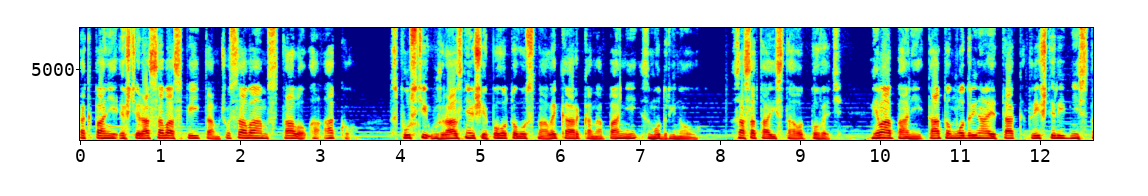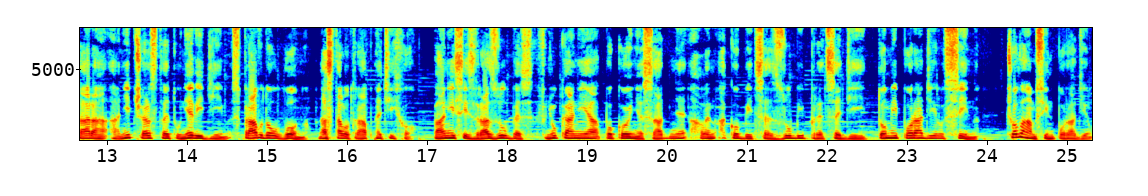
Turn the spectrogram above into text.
Tak pani, ešte raz sa vás pýtam, čo sa vám stalo a ako? Spustí už ráznejšie pohotovostná lekárka na pani s modrinou. Zasa tá istá odpoveď. Milá pani, táto modrina je tak 3-4 dní stará a nič čerstvé tu nevidím. S pravdou von. Nastalo trápne ticho. Pani si zrazu bez vňukania pokojne sadne a len akoby cez zuby predsedí. To mi poradil syn. Čo vám syn poradil?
